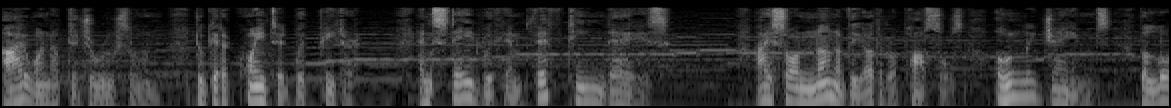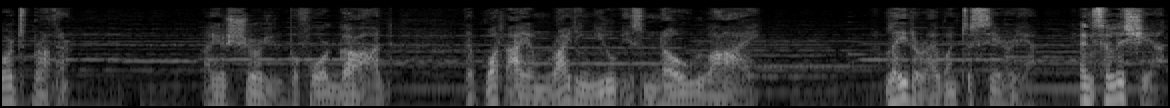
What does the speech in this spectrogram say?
I went up to Jerusalem to get acquainted with Peter and stayed with him fifteen days. I saw none of the other apostles, only James, the Lord's brother. I assure you before God that what I am writing you is no lie. Later I went to Syria and Cilicia.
